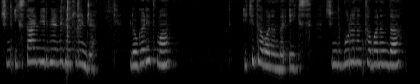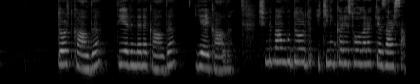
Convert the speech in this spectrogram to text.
Şimdi x'ler birbirini götürünce logaritma 2 tabanında x. Şimdi buranın tabanında 4 kaldı. Diğerinde ne kaldı? y kaldı. Şimdi ben bu 4'ü 2'nin karesi olarak yazarsam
